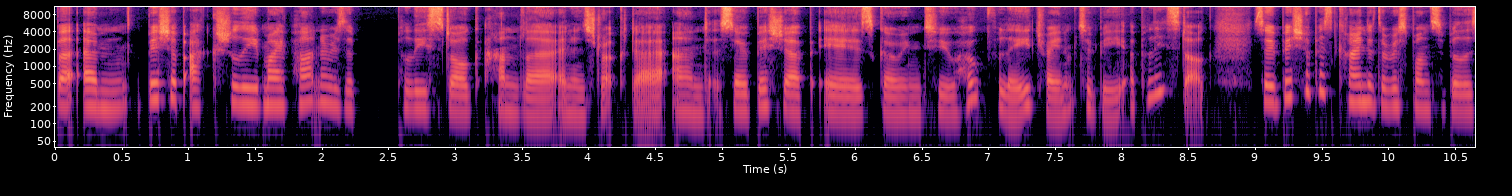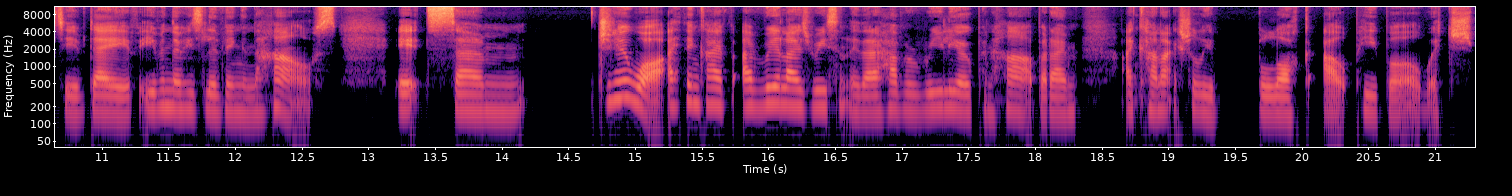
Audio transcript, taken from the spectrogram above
But um, Bishop actually, my partner is a police dog handler and instructor. And so Bishop is going to hopefully train him to be a police dog. So Bishop is kind of the responsibility of Dave, even though he's living in the house. It's um do you know what? I think I've I realized recently that I have a really open heart, but I'm I can actually block out people, which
